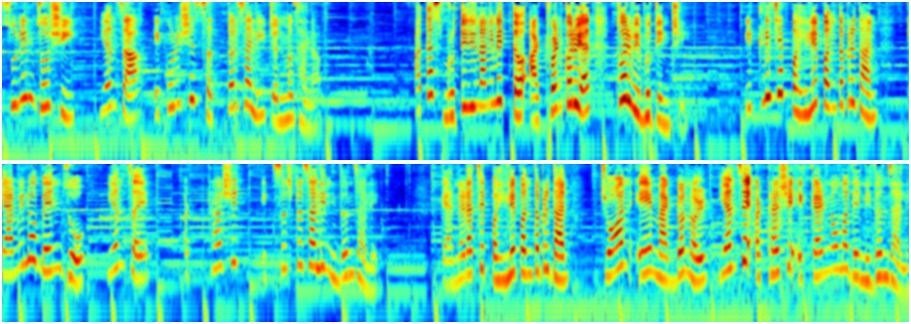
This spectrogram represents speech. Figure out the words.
सुनील जोशी यांचा एकोणीसशे सत्तर साली जन्म झाला. आता स्मृतिदिनानिमित्त आठवण करूयात थोर विभूतींची. इटलीचे पहिले पंतप्रधान कॅमिलो बेनजो यांचे अठराशे एकसष्ट साली निधन झाले. कॅनडाचे पहिले पंतप्रधान जॉन ए मॅकडोनल्ड यांचे अठराशे एक्क्याण्णवमध्ये निधन झाले.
